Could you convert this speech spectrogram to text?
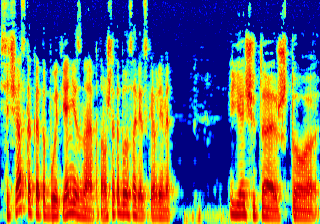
Сейчас как это будет, я не знаю, потому что это было советское время. Я считаю, что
